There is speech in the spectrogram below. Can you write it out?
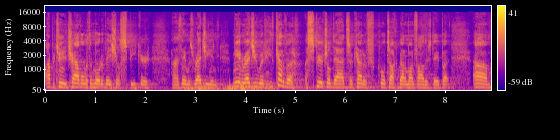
opportunity to travel with a motivational speaker. Uh, his name was Reggie, and me and Reggie would, he's kind of a, a, spiritual dad, so kind of cool to talk about him on Father's Day. But um,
